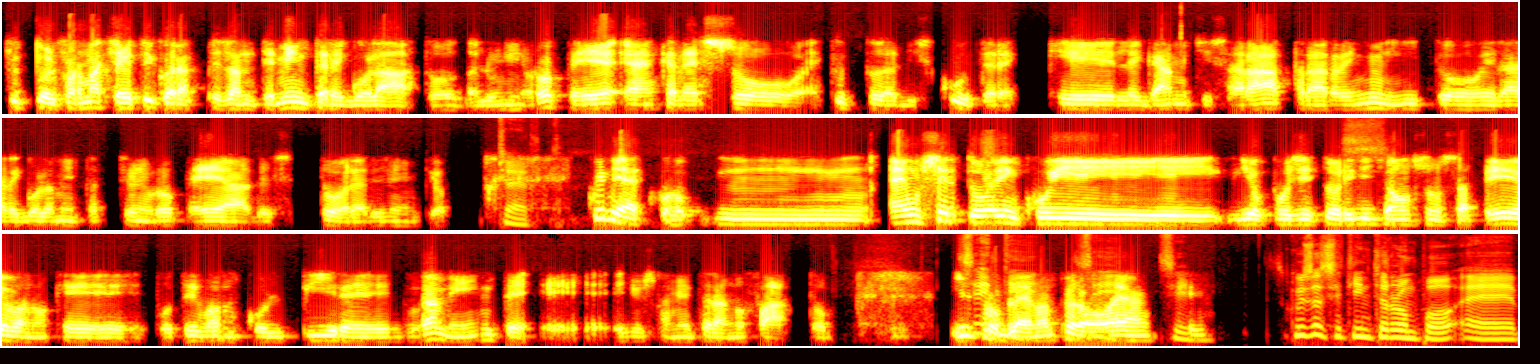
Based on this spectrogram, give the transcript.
tutto il farmaceutico era pesantemente regolato dall'Unione Europea e anche adesso è tutto da discutere che legame ci sarà tra il Regno Unito e la regolamentazione europea del settore, ad esempio. Certo. Quindi ecco, mh, è un settore in cui gli oppositori di Johnson sapevano che potevano colpire duramente e, e giustamente l'hanno fatto. Il Senti, problema però sì, è anche... Sì. Scusa se ti interrompo, eh,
